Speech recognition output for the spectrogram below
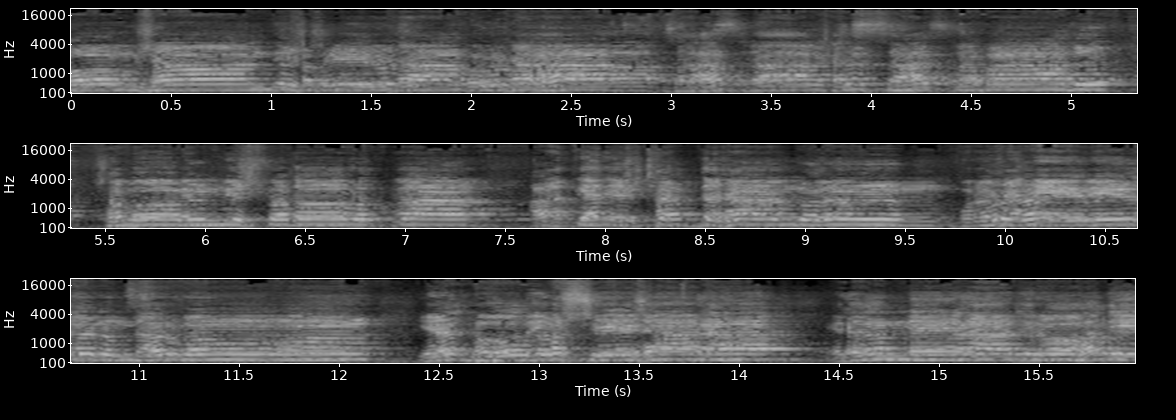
ఓం శాంతి శ్రీరుషా పురుషః సహస్రాక్ష సహస్రపాద్ సమోమిం విశ్వతో సర్వం. యద్భూతశేషానః యదన్నేనాతిరోహతి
